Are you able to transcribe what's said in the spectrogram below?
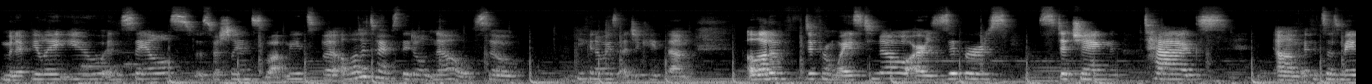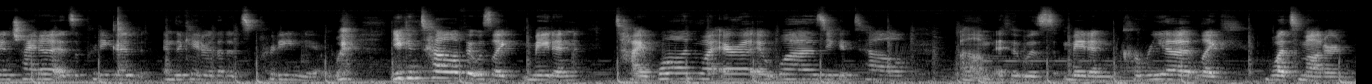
manipulate you in sales, especially in swap meets, but a lot of times they don't know. So you can always educate them. A lot of different ways to know are zippers, stitching, tags. Um, if it says made in China, it's a pretty good indicator that it's pretty new. you can tell if it was like made in Taiwan, what era it was. You can tell um, if it was made in Korea, like what's modern,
